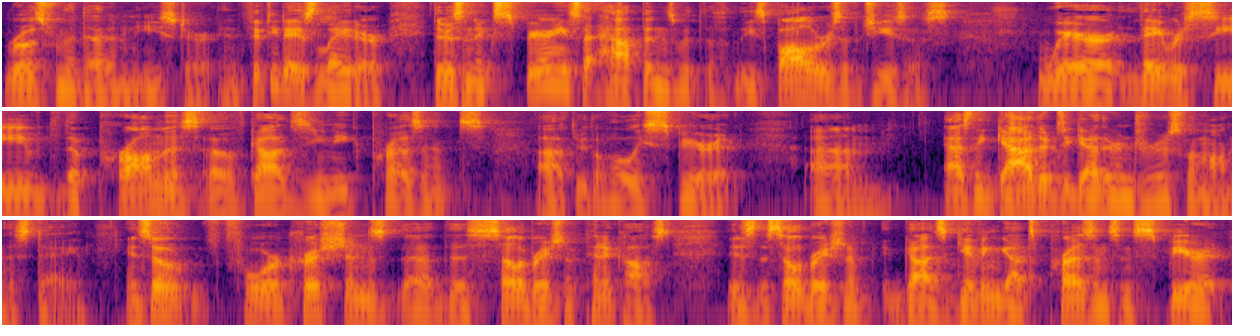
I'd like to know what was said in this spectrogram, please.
rose from the dead in Easter. And 50 days later, there's an experience that happens with the, these followers of Jesus where they received the promise of God's unique presence uh, through the Holy Spirit. Um, as they gathered together in Jerusalem on this day. And so, for Christians, uh, this celebration of Pentecost is the celebration of God's giving God's presence and spirit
